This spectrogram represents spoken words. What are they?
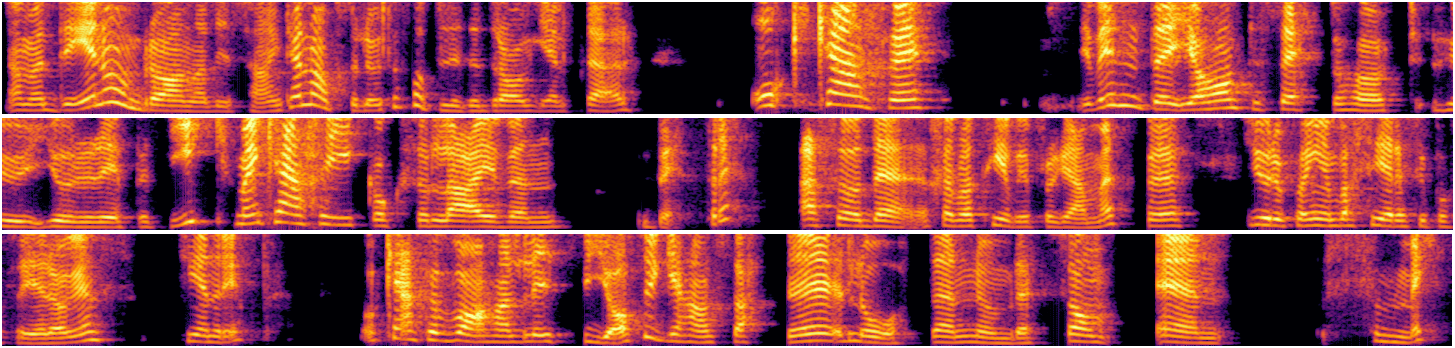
Ja men det är nog en bra analys, han kan absolut ha fått lite draghjälp där. Och kanske, jag vet inte, jag har inte sett och hört hur juryrepet gick, men kanske gick också liven bättre. Alltså det, själva tv-programmet, för jurypoängen baseras ju på fredagens genrep. Och kanske var han lite, för jag tycker han satte låten, numret, som en smäck.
